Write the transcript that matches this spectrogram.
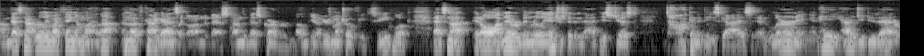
Um, that's not really my thing. I'm not, not. I'm not the kind of guy that's like, oh, I'm the best. I'm the best carver. Well, you know, here's my trophy. See, look. That's not at all. I've never been really interested in that. It's just talking to these guys and learning. And hey, how did you do that? Or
